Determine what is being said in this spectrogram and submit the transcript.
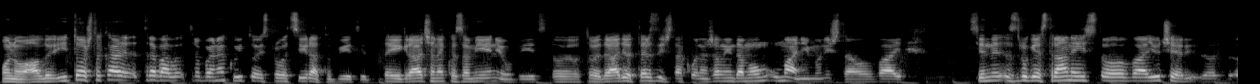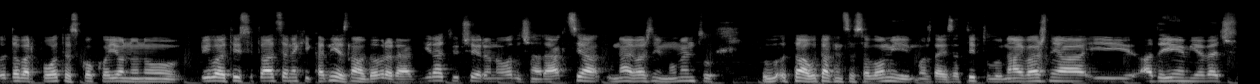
Ono, ali i to što kaže, treba, treba je neko i to isprovocirati u biti, te igrača neko zamijenio u biti, to, to je radio Terzić, tako ne želim da mu umanjimo ništa, ovaj, s, druge strane isto ovaj, jučer dobar potez koliko i on ono, bilo je ti situacija neki kad nije znao dobro reagirati jučer ono odlična reakcija u najvažnijem momentu ta utakmica se lomi možda je za titulu najvažnija i ADM je već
